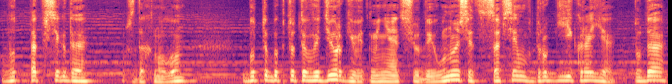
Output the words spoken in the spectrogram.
«Вот так всегда», – вздохнул он, – «будто бы кто-то выдергивает меня отсюда и уносит совсем в другие края, туда,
